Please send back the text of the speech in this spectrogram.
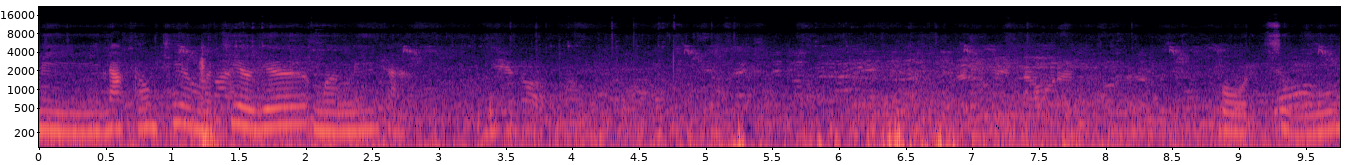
มีนักท่องเที่ยวมาเที่ยวเยอะเมืองนี้ค่ะ โบสถ์สูง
